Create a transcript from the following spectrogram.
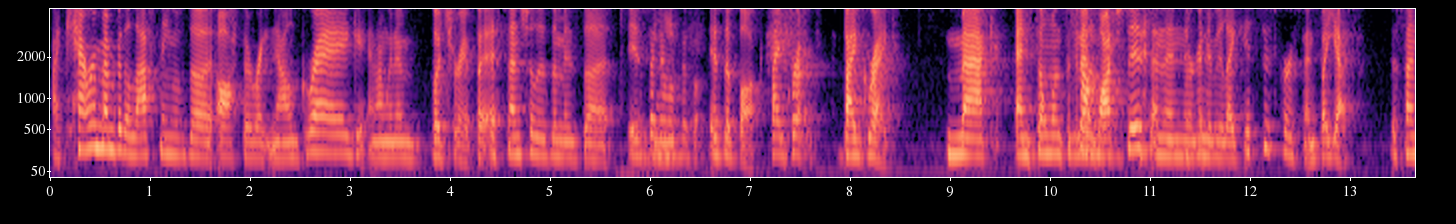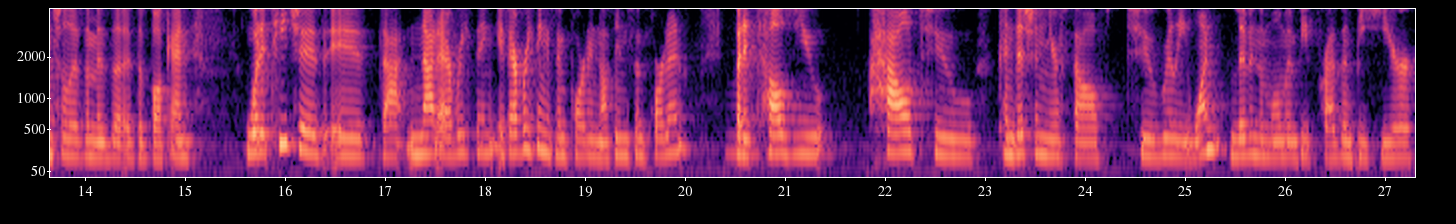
I can't remember the last name of the author right now, Greg, and I'm gonna butcher it, but Essentialism is the is Is the name of the book. is the book By Greg. by Greg Mac, and someone's gonna watch this and then they're gonna be like, it's this person. But yes, Essentialism is the is the book, and what it teaches is that not everything, if everything is important, nothing's important, but it tells you how to condition yourself to really one live in the moment, be present, be here,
